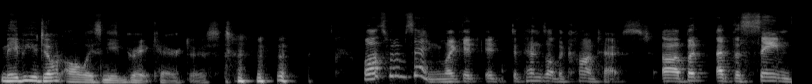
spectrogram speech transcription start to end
maybe you don't always need great characters Well, that's what I'm saying. Like it, it depends on the context. Uh, but at the same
